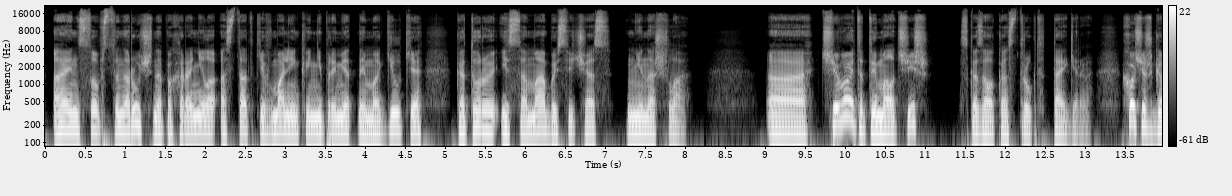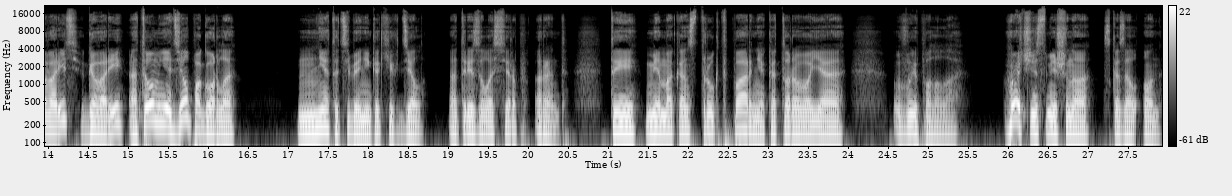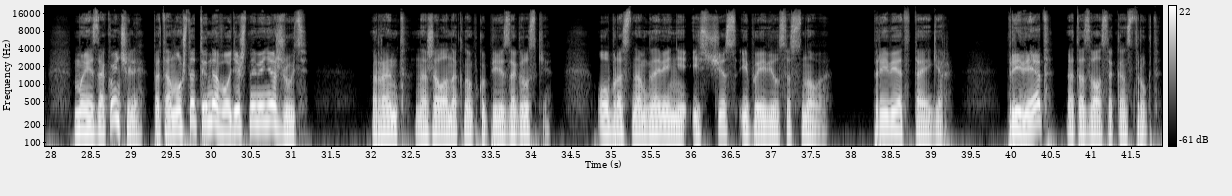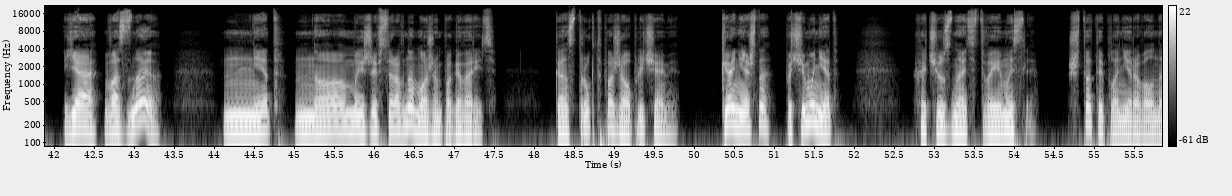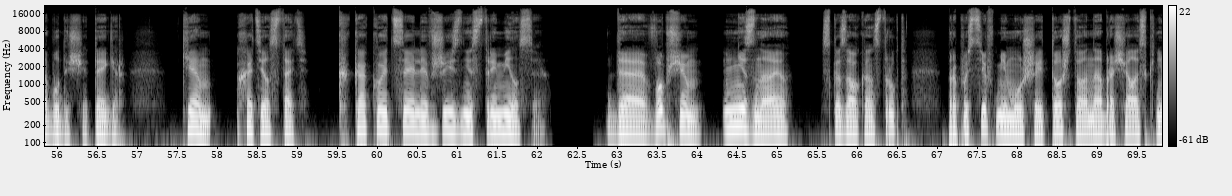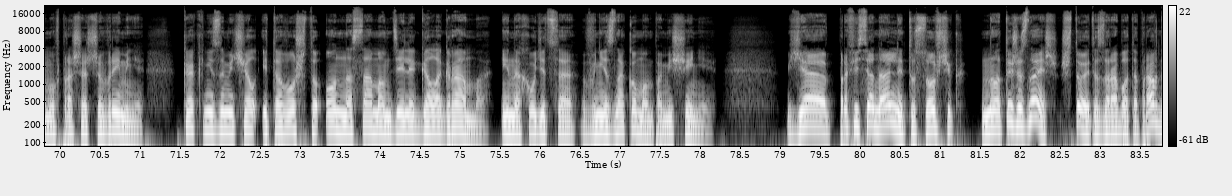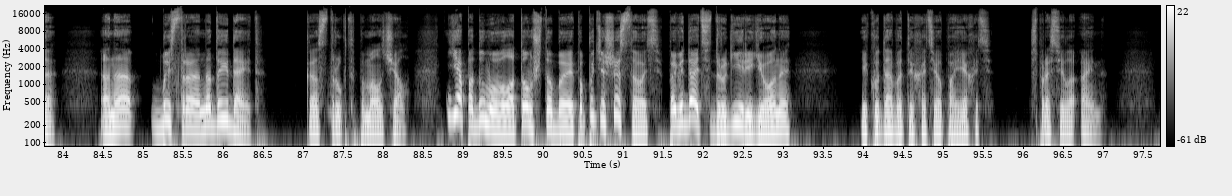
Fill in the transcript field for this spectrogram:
Айн собственноручно похоронила остатки в маленькой неприметной могилке, которую и сама бы сейчас не нашла. «А чего это ты молчишь?» — сказал конструкт Тайгера. «Хочешь говорить? Говори, а то у меня дел по горло». «Нет у тебя никаких дел», — отрезала серп Рент. «Ты мемоконструкт парня, которого я выполола». «Очень смешно», — сказал он. «Мы закончили, потому что ты наводишь на меня жуть». Рент нажала на кнопку перезагрузки. Образ на мгновение исчез и появился снова. «Привет, Тайгер». «Привет!» — отозвался конструкт. «Я вас знаю?» «Нет, но мы же все равно можем поговорить». Конструкт пожал плечами. «Конечно, почему нет?» «Хочу знать твои мысли. Что ты планировал на будущее, Тегер? Кем хотел стать? К какой цели в жизни стремился?» «Да, в общем, не знаю», — сказал конструкт, пропустив мимо ушей то, что она обращалась к нему в прошедшем времени, как не замечал и того, что он на самом деле голограмма и находится в незнакомом помещении. «Я профессиональный тусовщик, но ты же знаешь, что это за работа, правда? Она быстро надоедает». Конструкт помолчал. «Я подумывал о том, чтобы попутешествовать, повидать другие регионы». «И куда бы ты хотел поехать?» — спросила Айн.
